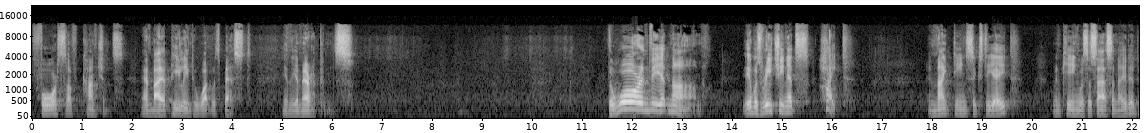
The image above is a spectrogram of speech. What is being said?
force of conscience and by appealing to what was best in the Americans. The war in Vietnam, it was reaching its height in 1968 when King was assassinated.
